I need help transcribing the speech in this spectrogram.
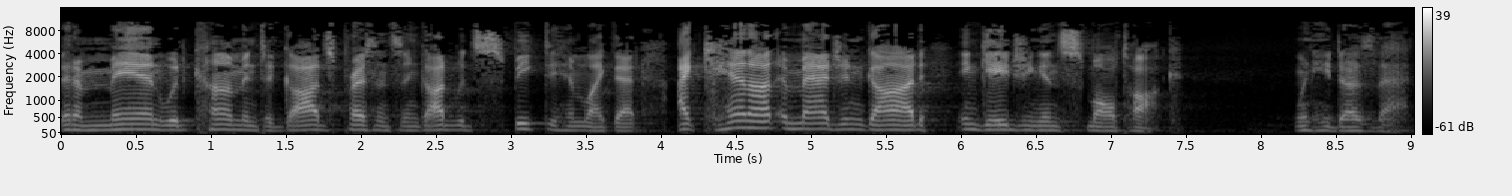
that a man would come into God's presence and God would speak to him like that. I cannot imagine God engaging in small talk when he does that.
